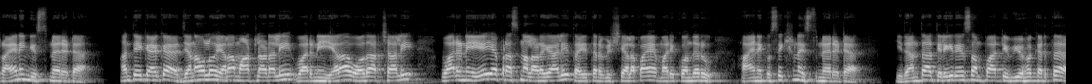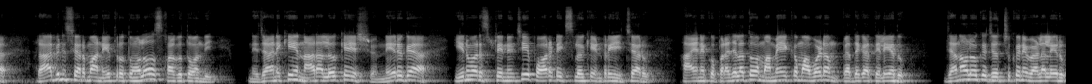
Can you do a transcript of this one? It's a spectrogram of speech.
ట్రైనింగ్ ఇస్తున్నారట. అంతేకాక జనంలో ఎలా మాట్లాడాలి వారిని ఎలా ఓదార్చాలి వారిని ఏ ఏ ప్రశ్నలు అడగాలి తదితర విషయాలపై మరికొందరు ఆయనకు శిక్షణ ఇస్తున్నారట. ఇదంతా తెలుగుదేశం పార్టీ వ్యూహకర్త రాబిన్ శర్మ నేతృత్వంలో సాగుతోంది. నిజానికి నారా లోకేష్ నేరుగా యూనివర్సిటీ నుంచి పాలిటిక్స్లోకి ఎంట్రీ ఇచ్చారు. ఆయనకు ప్రజలతో మమేకం అవ్వడం పెద్దగా తెలియదు. జనంలోకి చొచ్చుకుని వెళ్ళలేరు.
